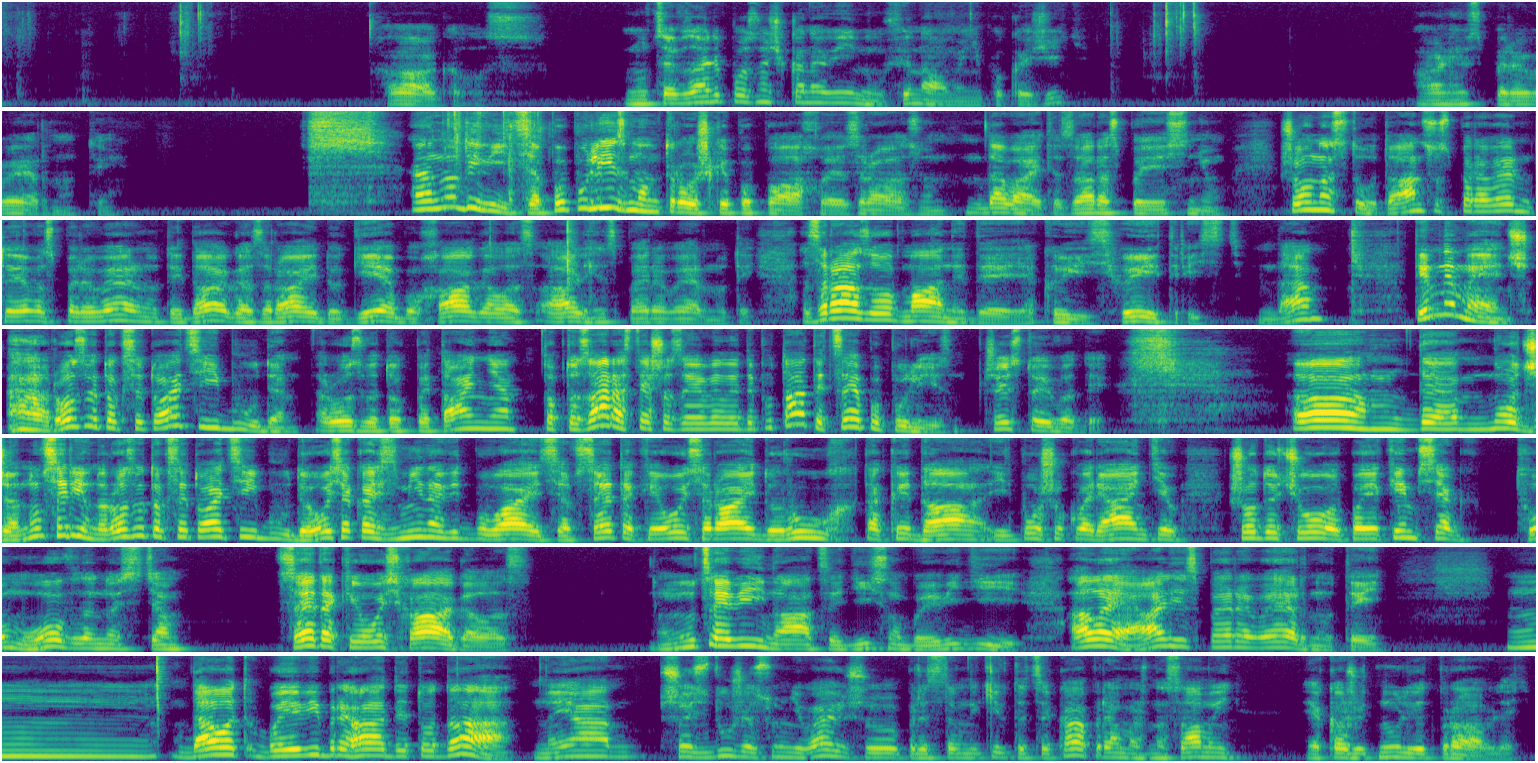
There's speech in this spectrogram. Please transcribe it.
Хагалос. Ну, це взагалі позначка на війну. Фінал мені покажіть. Альгіс перевернутий. А, ну, дивіться, популізмом трошки попахує зразу. Давайте, зараз поясню. Що у нас тут? Ансус перевернутий, Евас перевернутий, Дагас, Райдо, Гебо, Хагалас, Альгіс перевернутий. Зразу обман іде, якийсь хитрість. Да? Тим не менш, розвиток ситуації буде, розвиток питання. Тобто зараз те, що заявили депутати, це популізм чистої води. Отже, ну все рівно, розвиток ситуації буде. Ось якась зміна відбувається. Все-таки ось райдо, рух, таки да, і пошук варіантів, що до чого, по якимсь як домовленостям. Все-таки ось Хагалас. Ну, це війна, це дійсно бойові дії. Але Аліс перевернутий. М, Да, от бойові бригади, то да. Ну я щось дуже сумніваюся, що представників ТЦК прямо ж на самий, як кажуть, нуль відправлять.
